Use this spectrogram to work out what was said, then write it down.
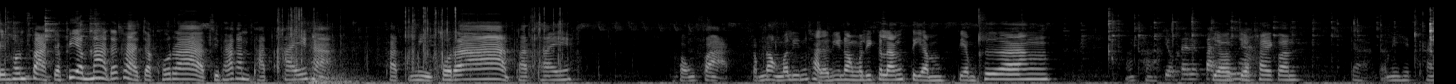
เป็นคนฝากจากพี่อำนาจเด้อค่ะ จากโคราชสิพากันผัดไทยค่ะ ผัดหมี่โคราช ผัดไทยของฝากกับน้องวลินค่ะแล้วนี่น้องวลินกำลังเตรียมเตรียมเครื่องนะคะเกี่ยวไข่ไปปัดเจียวนี่เจียวนะไข่ก่อนจ้ะตอนนี้เฮ็ดไข่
